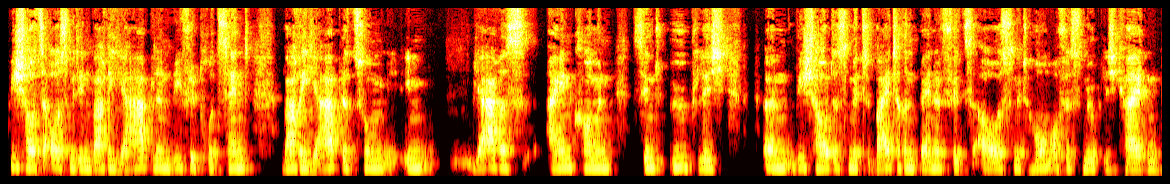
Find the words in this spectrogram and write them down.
wie schaut es aus mit den Variablen, wie viel Prozent Variable zum im Jahreseinkommen sind üblich, ähm, wie schaut es mit weiteren Benefits aus, mit Homeoffice-Möglichkeiten,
